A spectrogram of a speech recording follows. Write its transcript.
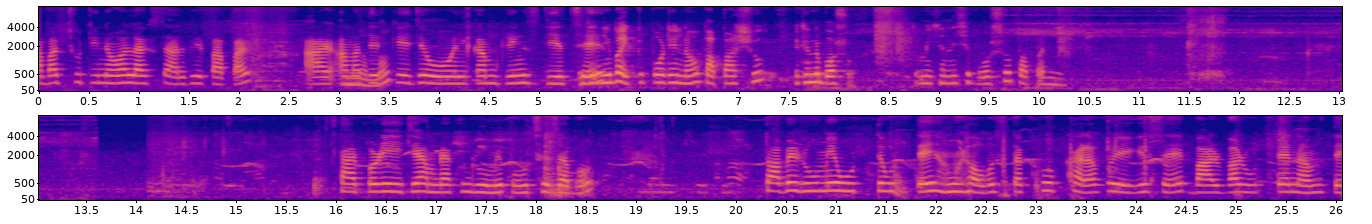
আবার ছুটি নেওয়া লাগছে আলভির পাপার। আর আমাদেরকে যে ওয়েলকাম ড্রিঙ্কস দিয়েছে নিবা একটু পরে নাও পাপা আসুক। এখানে বসো। তুমি এখানে এসে বসো পাপা নিয়ে। তারপরে এই যে আমরা এখন রুমে পৌঁছে যাব। তবে রুমে উঠতে উঠতেই আমার অবস্থা খুব খারাপ হয়ে গেছে, বারবার উঠতে নামতে।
